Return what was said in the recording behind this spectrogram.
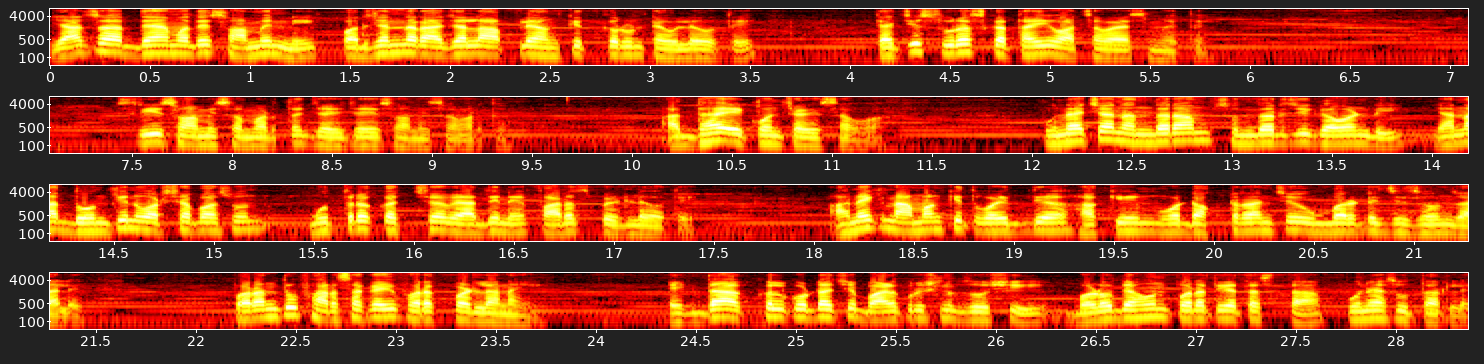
याच अध्यायामध्ये स्वामींनी पर्जन्य राजाला आपले अंकित करून ठेवले होते. त्याची सुरस कथाही वाचावयास मिळते. श्री स्वामी समर्थ जय जय स्वामी समर्थ. अध्याय एकोणचाळीसावा. पुण्याच्या नंदराम सुंदरजी गवंडी यांना दोन तीन वर्षापासून मूत्रकच्छ व्याधीने फारच पेडले होते. अनेक नामांकित वैद्य हकीम व डॉक्टरांचे उंबरटे झिजवून झाले. परंतु फारसा काही फरक पडला नाही. एकदा अक्कलकोटाचे बाळकृष्ण जोशी बडोद्याहून परत येत असता पुण्यास उतरले.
